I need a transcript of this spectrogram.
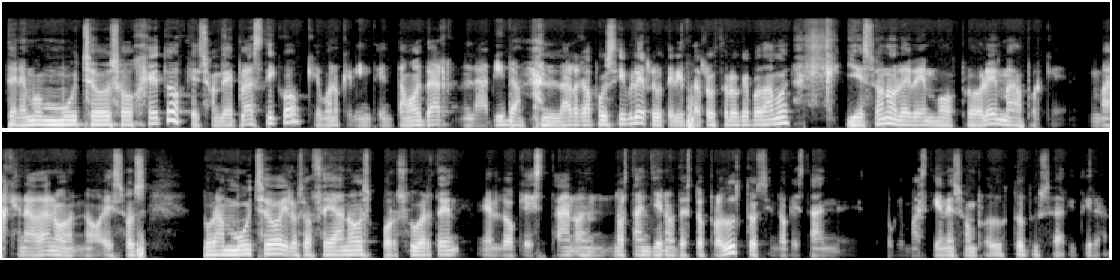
tenemos muchos objetos que son de plástico, que bueno, que intentamos dar la vida más larga posible, reutilizarlos todo lo que podamos, y eso no le vemos problema, porque más que nada no, no, esos duran mucho y los océanos, por suerte, en lo que están, no están llenos de estos productos, sino que están, lo que más tienen son productos de usar y tirar.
